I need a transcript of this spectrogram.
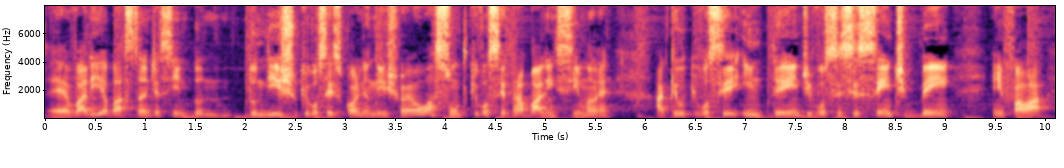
é, varia bastante assim do, do nicho que você escolhe. O nicho é o assunto que você trabalha em cima, né? Aquilo que você entende, você se sente bem em falar.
